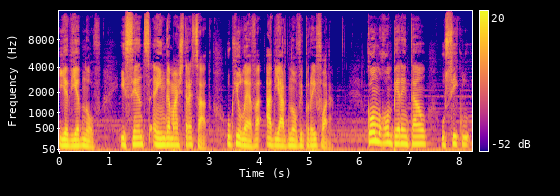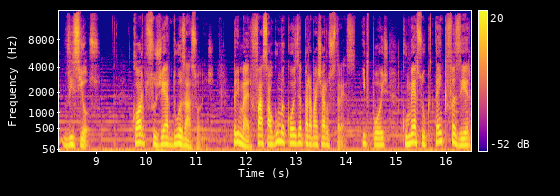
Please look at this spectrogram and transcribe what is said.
E adia de novo e sente-se ainda mais estressado, o que o leva a adiar de novo e por aí fora. Como romper então o ciclo vicioso? Corp sugere duas ações. Primeiro, faça alguma coisa para baixar o stress e depois comece o que tem que fazer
